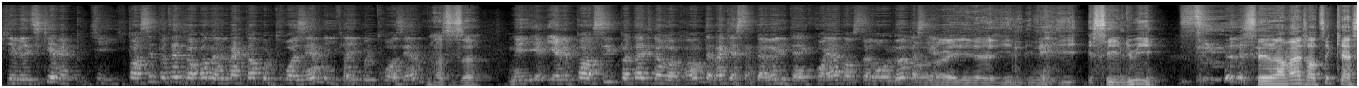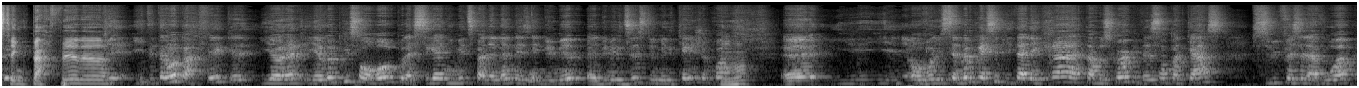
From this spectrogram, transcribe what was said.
Puis il avait dit qu'il pensait peut-être reprendre le même acteur pour le troisième, mais il fallait pas le troisième. Ah c'est ça. Mais il, il avait pensé peut-être le reprendre, tellement que cet acteur-là était incroyable dans ce rôle-là. Parce que Ouais, il- il- il- il- c'est lui. C'est vraiment genre tu sais casting parfait là. Il était tellement parfait qu'il a, il a repris son rôle pour la série animée de Spider-Man des années 2000, euh, 2010-2015 je crois. Mhm. Euh, c'est le même principe, il était à l'écran à Thomas puis il faisait son podcast, puis c'est lui qui faisait la voix,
